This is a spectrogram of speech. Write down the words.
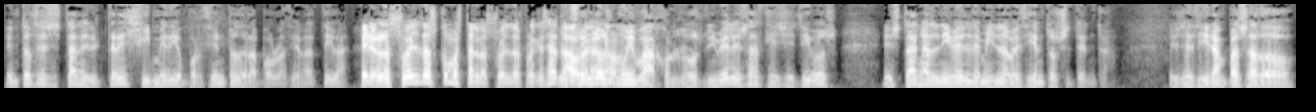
Entonces está en el 3,5% de la población activa. Pero los sueldos, ¿cómo están los sueldos? Porque esa es los la sueldos ¿no? muy bajos. Los niveles adquisitivos están al nivel de 1970. Es decir, han pasado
